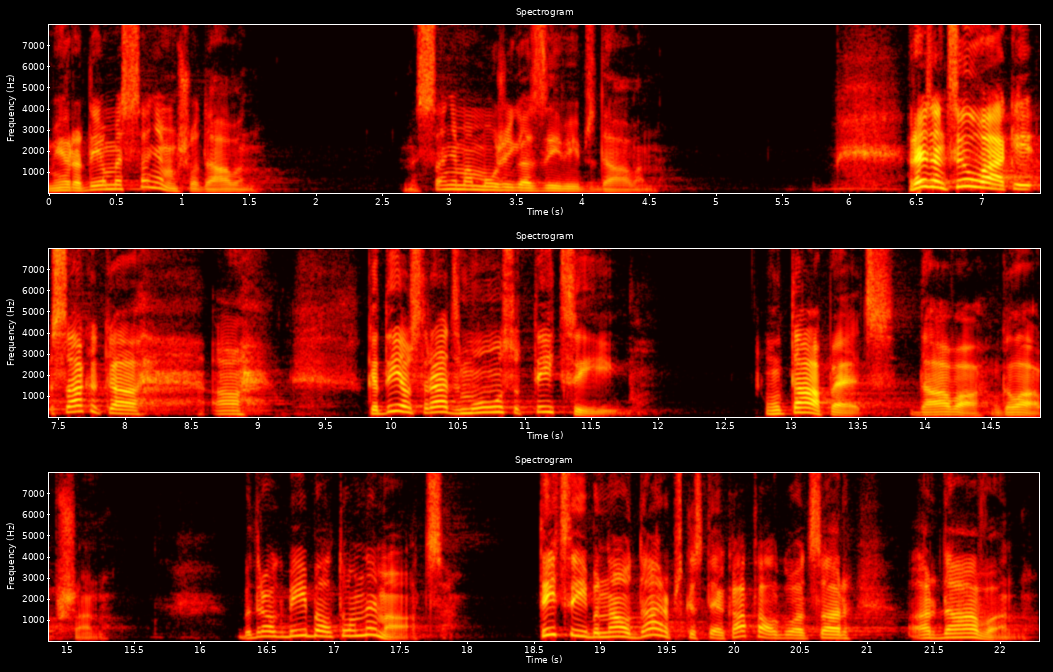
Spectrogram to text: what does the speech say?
Mieru ar Dievu mēs saņemam šo dāvanu. Mēs saņemam mūžīgās dzīvības dāvanu. Reizēm cilvēki saka, ka, ka Dievs redz mūsu ticību un tāpēc dāvā glābšanu. Bet, draugi, Bībele to nemāca. Ticība nav darbs, kas tiek atalgots ar, ar dāvanu.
